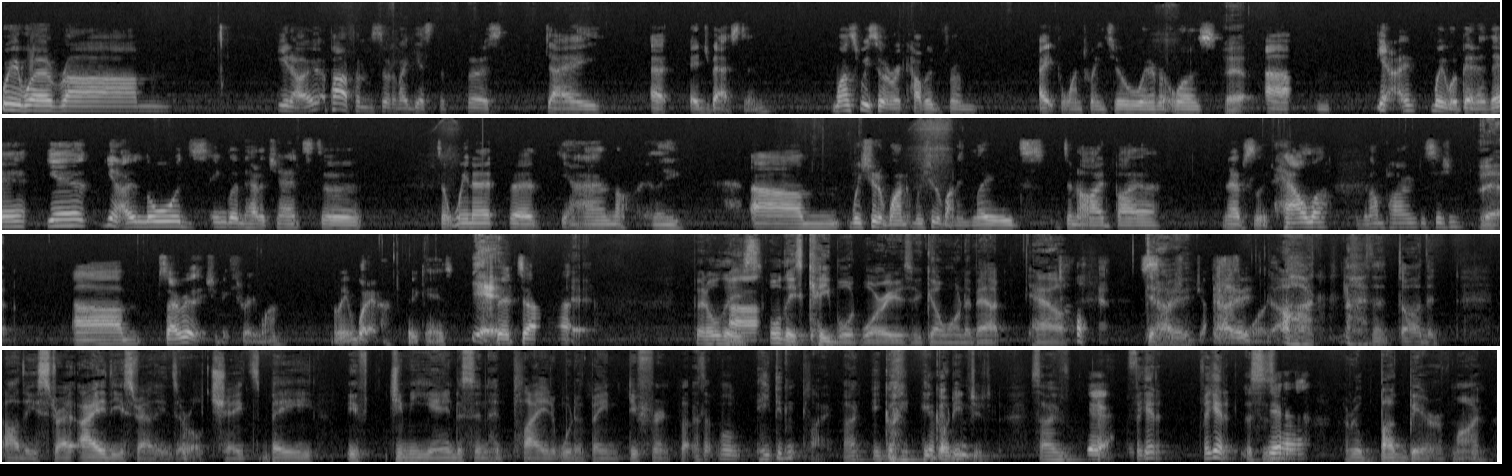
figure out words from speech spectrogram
we were, um, you know, apart from sort of, I guess, the first day at Edgbaston, once we sort of recovered from eight for one twenty two or whatever it was, yeah um, you know, we were better there. Yeah, you know, Lords, England had a chance to to win it, but yeah, not really. Um, we should have won. We should have won in Leeds, denied by a, an absolute howler of an umpiring decision. yeah Um, so really, it should be three one. I mean, whatever. Who cares? yeah. But uh, But all these Uh, all these keyboard warriors who go on about how oh, You know, oh the oh the oh the Austra- a the Australians are all cheats. B if Jimmy Anderson had played, it would have been different. But I thought, well, he didn't play. Right? He got he Yeah. got injured. So Yeah. forget it. Forget it. This is Yeah. a real bugbear of mine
